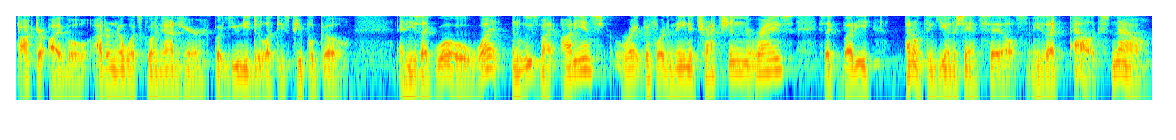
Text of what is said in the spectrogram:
Doctor Ivo, I don't know what's going on here, but you need to let these people go. And he's like, whoa, what? And lose my audience right before the main attraction arrives? He's like, buddy, I don't think you understand sales. And he's like, Alex, now.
